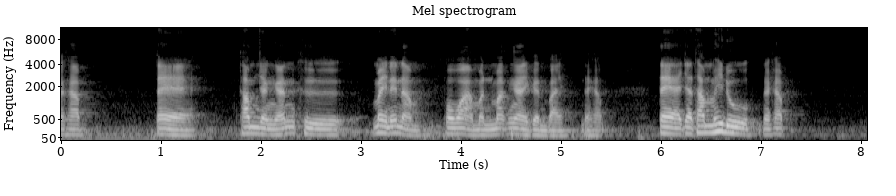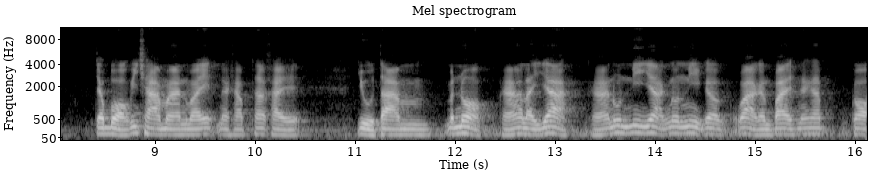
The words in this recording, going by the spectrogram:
นะครับ แต่ทำอย่างนั้นคือไม่แนะนำเพราะว่ามันมักง่ายเกินไปนะครับ แต่จะทำให้ดูนะครับ จะบอกวิชามานไว้นะครับ ถ้าใครอยู่ตามบ้านนอกหาอะไรยาก หานู่นนี่ยากนู่นนี่ก็ว่ากันไปนะครับ ก็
